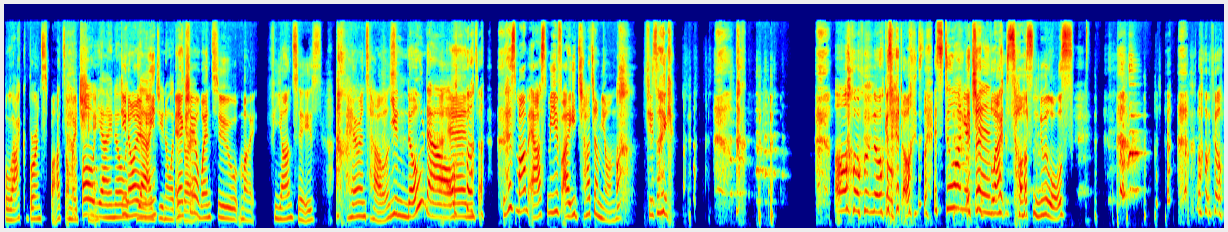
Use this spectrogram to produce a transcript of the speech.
black burn spots on my chin. Oh yeah, I know. Do you know what I mean? I do you know what And those actually are. I went to my fiance's parents' house. you know now. and his mom asked me if I eat cha jjajangmyeon. She's like, oh no. because it always like, It's still on your it's like chin. black sauce noodles. Oh no.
